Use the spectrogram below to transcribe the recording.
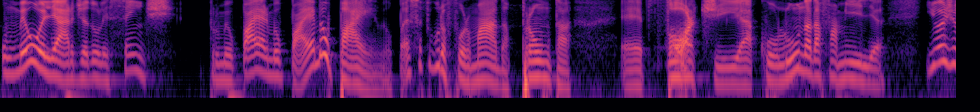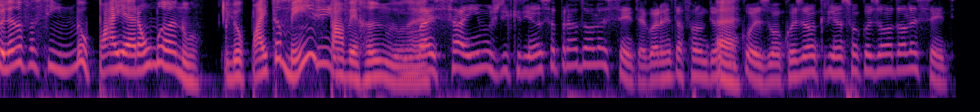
o meu olhar de adolescente pro meu pai era meu pai é meu pai. Meu pai é essa figura formada, pronta, é, forte, a coluna da família. E hoje olhando, eu falo assim: meu pai era humano. E meu pai também Sim, estava errando, né? Mas saímos de criança para adolescente. Agora a gente está falando de outra é. coisa. Uma coisa é uma criança, uma coisa é um adolescente.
